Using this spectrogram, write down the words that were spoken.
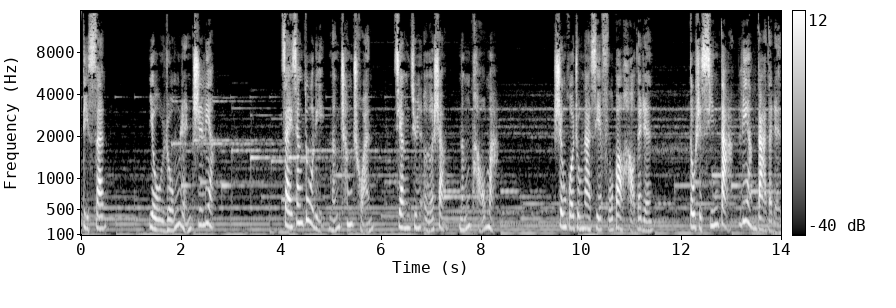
第三，有容人之量。宰相肚里能撑船，将军额上能跑马。生活中那些福报好的人，都是心大量大的人，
